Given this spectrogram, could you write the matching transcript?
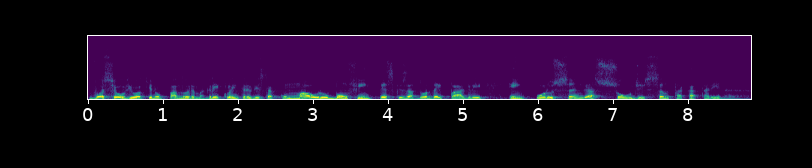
Você ouviu aqui no Panorama Agrícola entrevista com Mauro Bonfim, pesquisador da IPAGRE em Uruçanga, sul de Santa Catarina.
